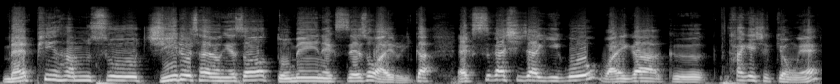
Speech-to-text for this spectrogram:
매핑 함수 g를 사용해서 도메인 x에서 y로, 그러니까 x가 시작이고 y가 그 타겟일 경우에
